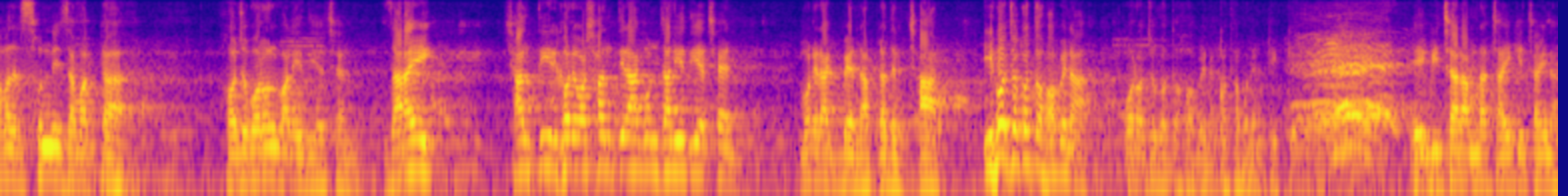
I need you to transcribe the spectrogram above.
আমাদের সুন্নি জামাতটা হজবরল বানিয়ে দিয়েছেন। যারাই শান্তির ঘরে অশান্তির আগুন জ্বালিয়ে দিয়েছেন মনে রাখবেন আপনাদের ছাড়। ইহজগত হবে না পরজগত হবে না কথা বলেন ঠিক এই বিচার আমরা চাই কি চাই না?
